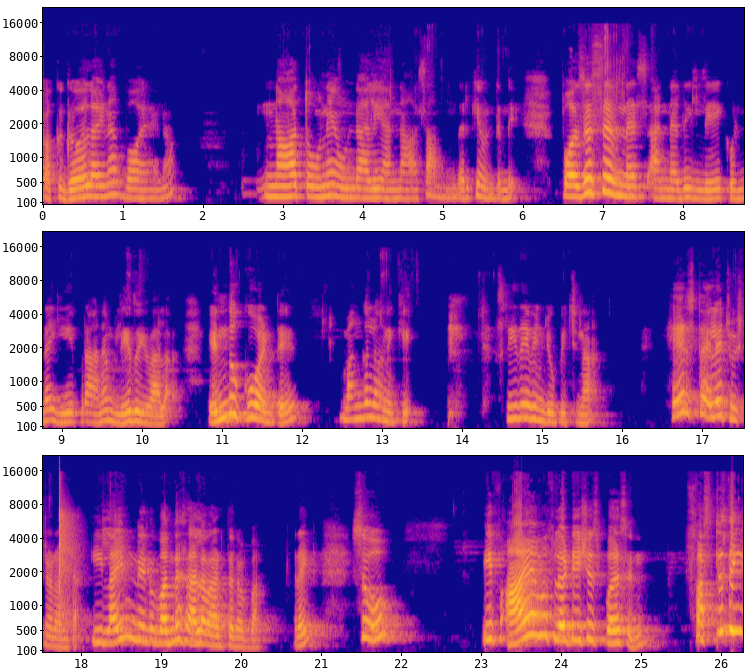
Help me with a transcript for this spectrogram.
ఒక గర్ల్ అయినా బాయ్ అయినా నాతోనే ఉండాలి అన్న ఆశ అందరికీ ఉంటుంది. పాజిటివ్నెస్ అన్నది లేకుండా ఏ ప్రాణం లేదు ఇవాళ. ఎందుకు అంటే మంగళోనికి శ్రీదేవిని చూపించిన హెయిర్ స్టైలే చూసినాడంట. ఈ లైన్ నేను వంద సార్లు వాడతానబ్బా. Right so if I'm a flirtatious person first thing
